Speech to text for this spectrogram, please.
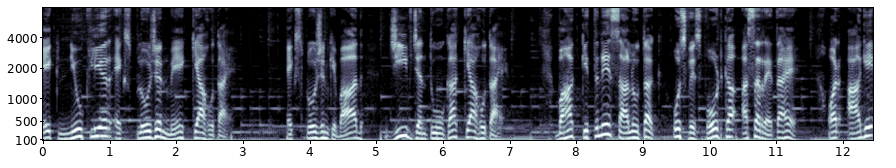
एक न्यूक्लियर एक्सप्लोजन में क्या होता है? एक्सप्लोजन के बाद जीव जंतुओं का क्या होता है? वहाँ कितने सालों तक उस विस्फोट का असर रहता है? और आगे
